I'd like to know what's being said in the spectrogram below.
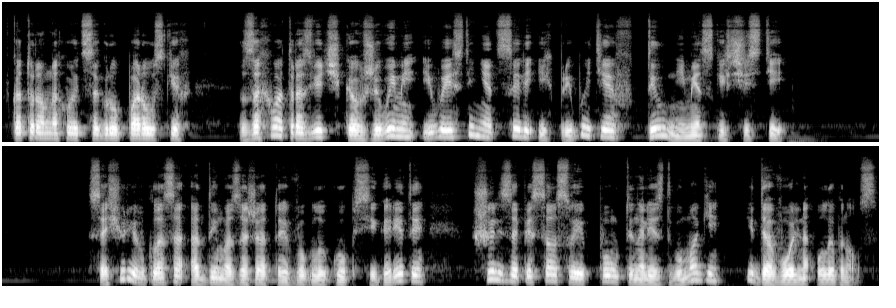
в котором находится группа русских, захват разведчиков живыми и выяснение цели их прибытия в тыл немецких частей. Сощурив глаза от дыма, зажатой в углу губ сигареты, Шель записал свои пункты на лист бумаги и довольно улыбнулся.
